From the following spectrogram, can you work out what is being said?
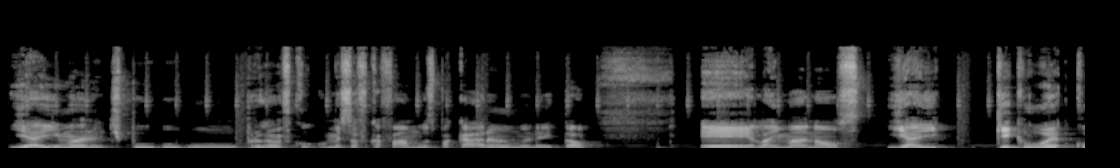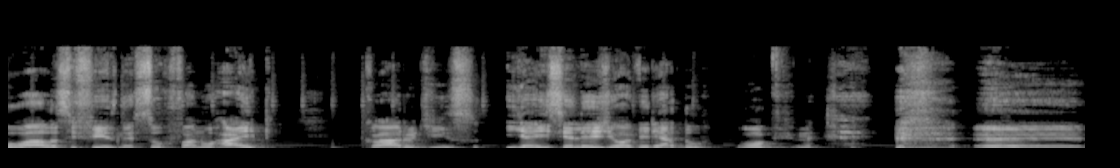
E aí, mano, tipo, o, o programa ficou- começou a ficar famoso pra caramba, né, e tal. É, lá em Manaus. E aí, o que, que o Koala se fez, né? Surfar no hype, claro disso. E aí se elegeu a vereador, óbvio, né? É,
